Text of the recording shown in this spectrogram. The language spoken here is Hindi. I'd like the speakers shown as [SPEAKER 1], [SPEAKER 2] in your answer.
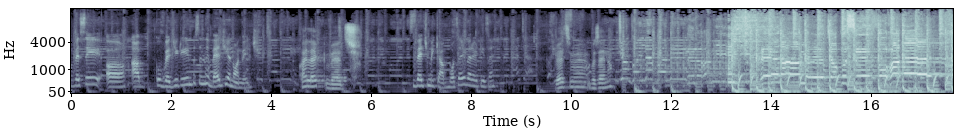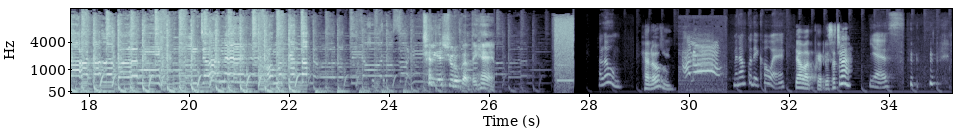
[SPEAKER 1] वैसे आपको वेजिटेरियन पसंद है वेज या non veg
[SPEAKER 2] I like veg
[SPEAKER 1] veg में क्या बहुत सारी वैरायटीज हैं।
[SPEAKER 2] वेज में वजाइना
[SPEAKER 3] जब से तोहरे लागल बानी जाने हम
[SPEAKER 4] चलिए शुरू करते हैं।
[SPEAKER 1] हेलो
[SPEAKER 2] हेलो
[SPEAKER 1] मैंने आपको देखा हुआ है।
[SPEAKER 2] क्या बात कर रही हो सच में?
[SPEAKER 1] यस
